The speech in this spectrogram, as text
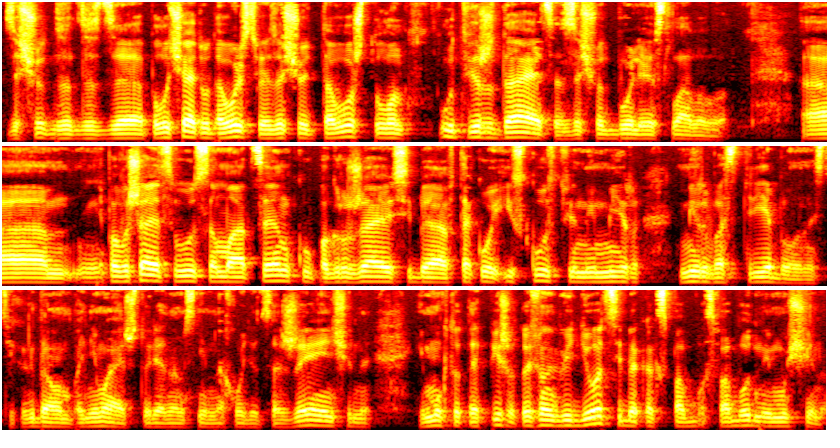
За счет, за, за, получает удовольствие за счет того, что он утверждается за счет более слабого повышает свою самооценку, погружая себя в такой искусственный мир, мир востребованности, когда он понимает, что рядом с ним находятся женщины, ему кто-то пишет. То есть он ведет себя как свободный мужчина.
